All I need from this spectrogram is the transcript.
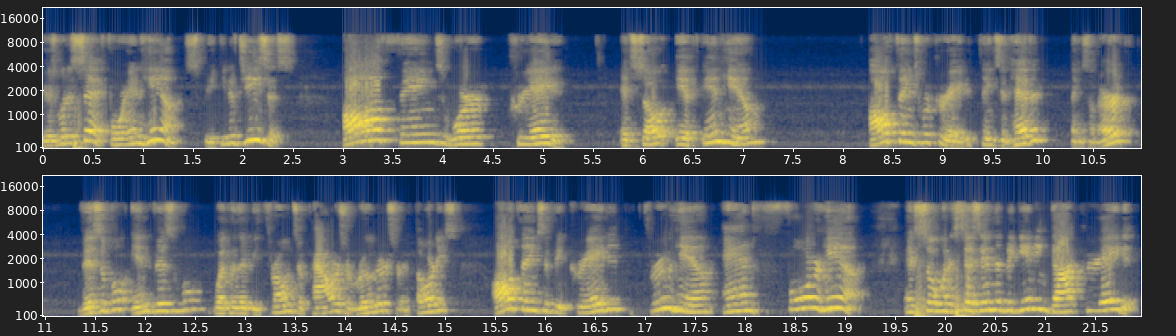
Here's what it said. For in him, speaking of Jesus, all things were created. And so, if in him all things were created, things in heaven, things on earth, visible, invisible, whether there be thrones or powers or rulers or authorities. All things have been created through him and for him. And so when it says in the beginning, God created,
